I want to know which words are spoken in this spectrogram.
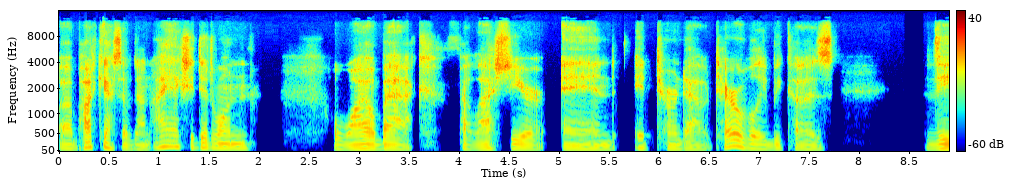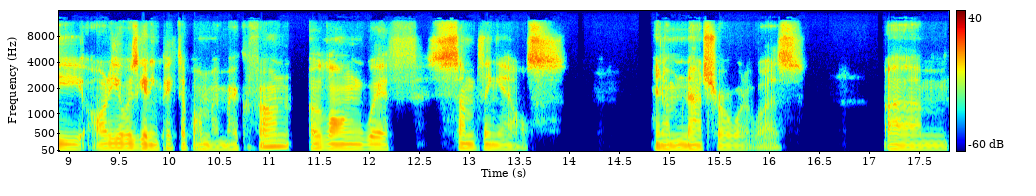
uh, podcasts I've done. I actually did one a while back, about last year, and it turned out terribly because the audio was getting picked up on my microphone along with something else, and I'm not sure what it was. Um,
